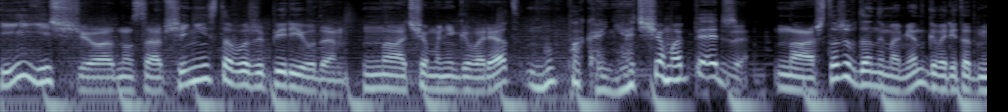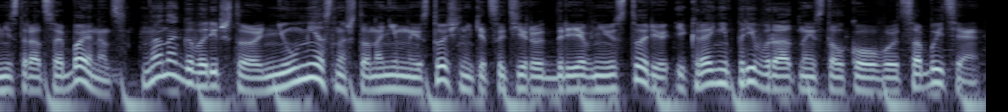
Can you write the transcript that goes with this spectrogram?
И еще одно сообщение из того же периода. Но о чем они говорят? Ну, пока ни о чем опять же. Ну а что же в данный момент говорит администрация Binance? Она говорит, что неуместно, что анонимные источники цитируют древнюю историю и крайне превратно истолковывают события.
